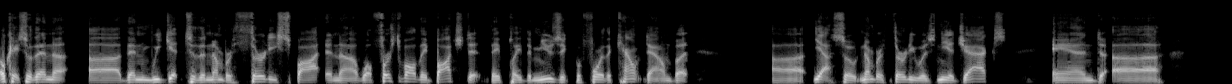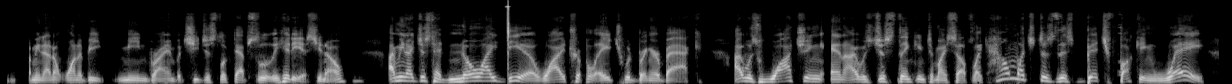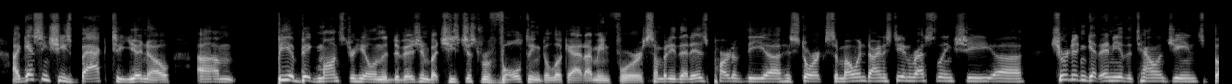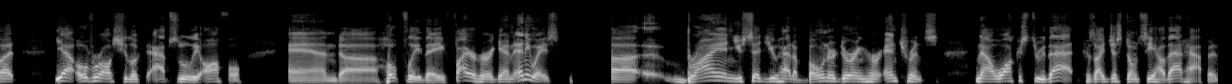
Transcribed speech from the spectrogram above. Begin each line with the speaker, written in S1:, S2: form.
S1: Okay, so then uh, uh, then we get to the number 30 spot. And uh, well, first of all, they botched it. They played the music before the countdown. But uh, yeah, so number 30 was Nia Jax. And uh, I mean, I don't want to be mean, Brian, but she just looked absolutely hideous, you know? I mean, I just had no idea why Triple H would bring her back. I was watching and I was just thinking to myself, like, how much does this bitch fucking weigh? I guessing she's back to, you know, um, be a big monster heel in the division, but she's just revolting to look at. I mean, for somebody that is part of the uh, historic Samoan dynasty in wrestling, she uh, sure didn't get any of the talent genes, but yeah, overall, she looked absolutely awful. And uh, hopefully they fire her again. Anyways, uh, Brian, you said you had a boner during her entrance. Now walk us through that because I just don't see how that happened.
